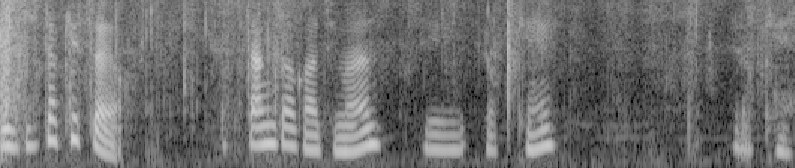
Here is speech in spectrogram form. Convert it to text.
오기 시작했어요. 쌍저가지만 이렇게 이렇게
